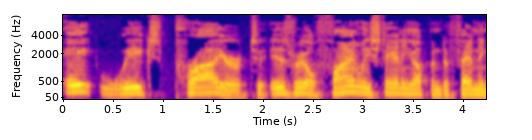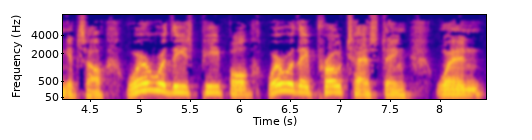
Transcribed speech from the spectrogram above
eight weeks prior to Israel finally standing up and defending itself? Where were these people? Where were they protesting when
